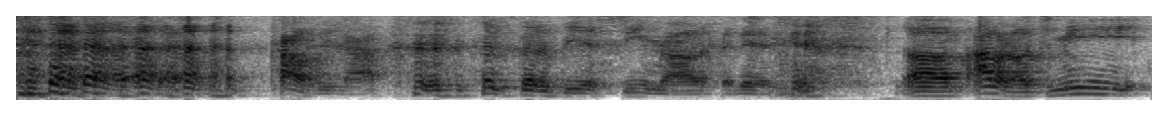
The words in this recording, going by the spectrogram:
Probably not. it better be a seam route if it is. Um, I don't know. To me,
